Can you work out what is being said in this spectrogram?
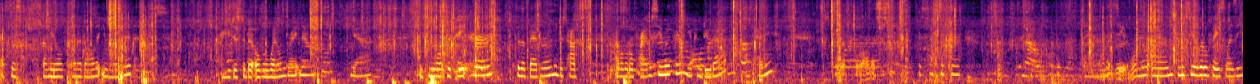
her? Is this a real kind of doll that you wanted? Are you just a bit overwhelmed right now? Yeah. If you want to take her to the bedroom and just have have a little privacy with her, you can do that. Okay. Just to pull all this this off with her. And let's see, one more arm. Let me see your little face, Lizzie.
